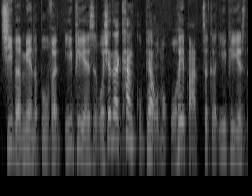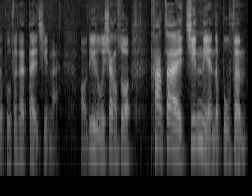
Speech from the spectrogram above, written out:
基本面的部分 EPS，我现在看股票，我们我会把这个 EPS 的部分再带进来哦，例如像说它在今年的部分。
